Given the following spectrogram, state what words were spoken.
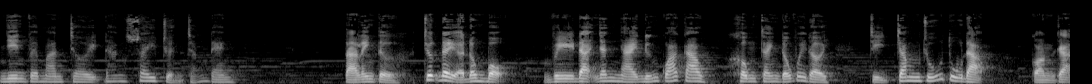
nhìn về màn trời đang xoay chuyển trắng đen. Tà Linh Tử, trước đây ở Đông Bộ, vì đại nhân ngài đứng quá cao, không tranh đấu với đời, chỉ chăm chú tu đạo, còn gã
